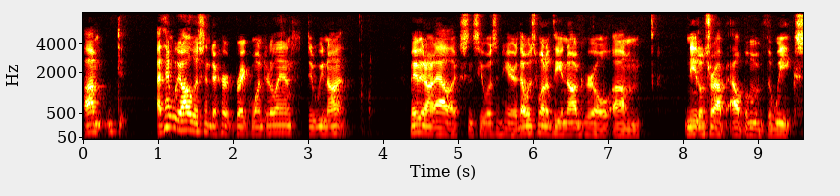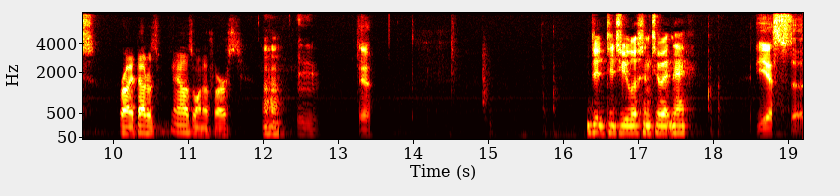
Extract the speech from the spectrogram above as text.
Um, d- I think we all listened to Hurtbreak Wonderland, did we not? Maybe not Alex, since he wasn't here. That was one of the inaugural um, Needle Drop album of the weeks. Right, that was that was one of the first. Uh huh. Hmm. Yeah. Did Did you listen to it, Nick? Yes, sir.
